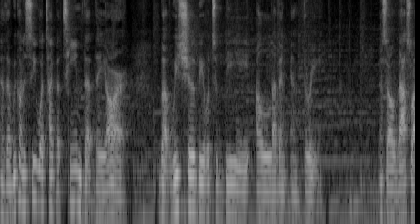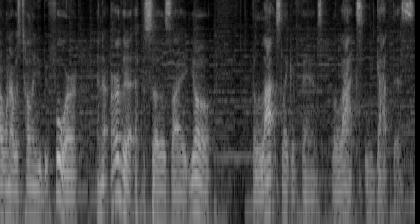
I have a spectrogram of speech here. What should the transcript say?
and then we're going to see what type of team that they are. But we should be able to be 11 and three. And so that's why when I was telling you before in the earlier episodes, like, yo, Relax, Laker fans. Relax. We got this.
